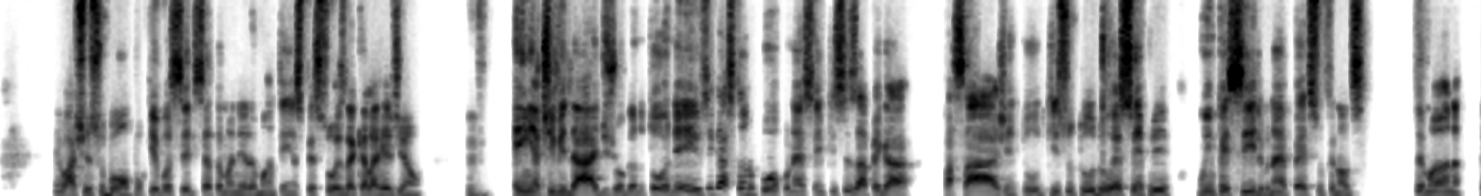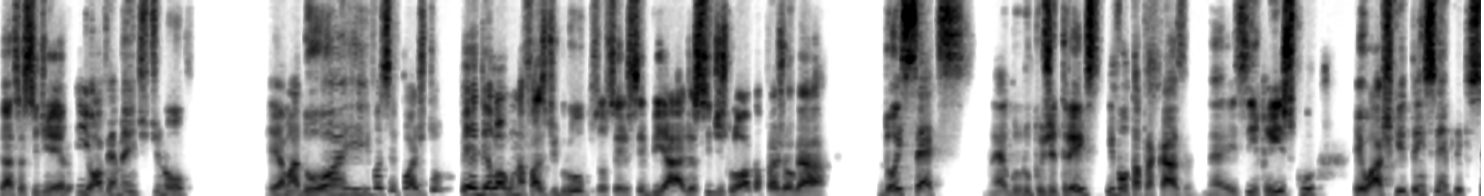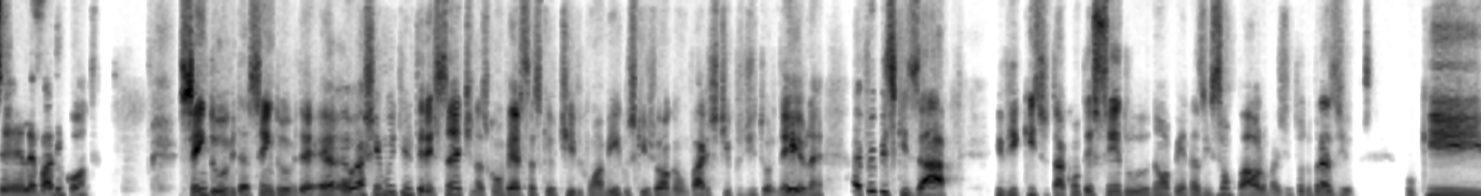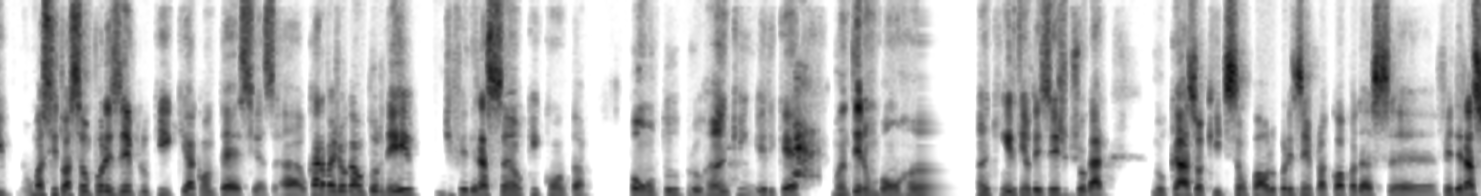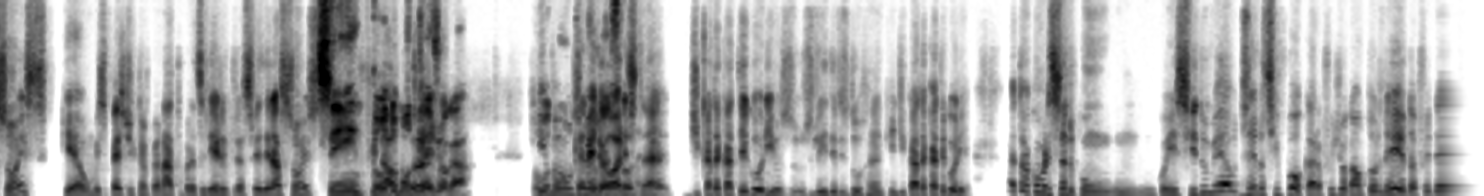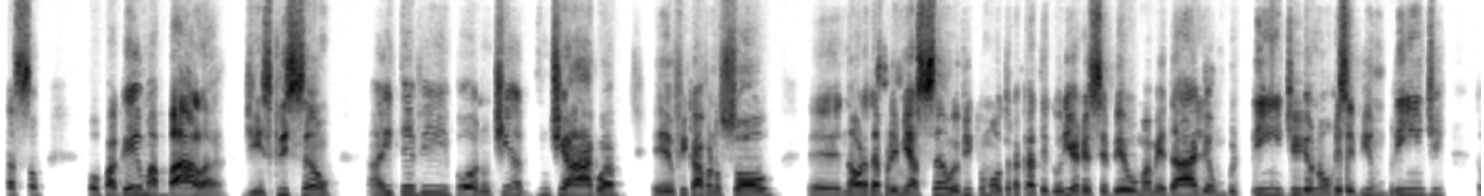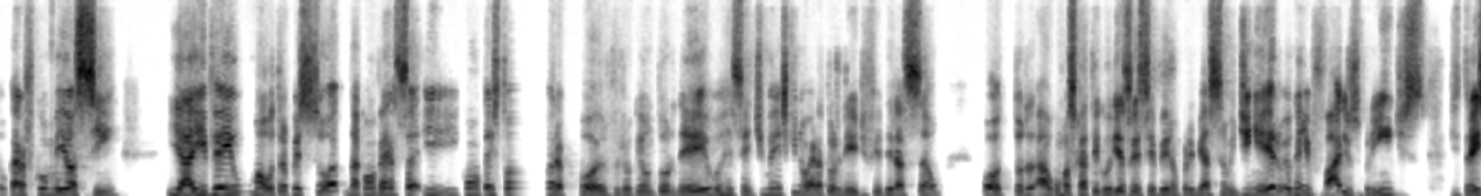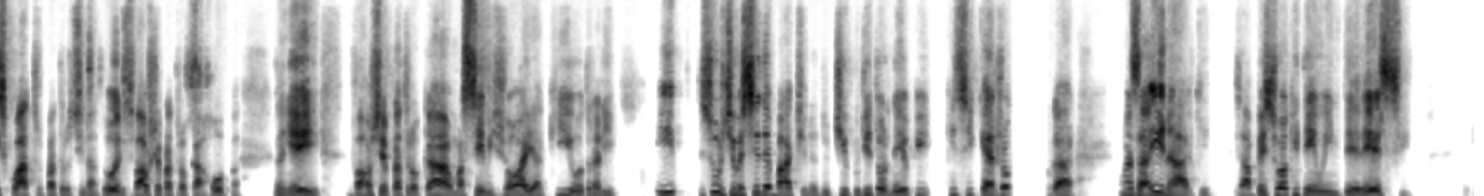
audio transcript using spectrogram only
Eu acho isso bom, porque você, de certa maneira, mantém as pessoas daquela região em atividade, jogando torneios e gastando pouco, né? Sem precisar pegar passagem, tudo, que isso tudo é sempre um empecilho, né? Pede-se o final de semana, gasta-se dinheiro e, obviamente, de novo, é amador e você pode perder logo na fase de grupos, ou seja, você viaja, se desloca para jogar dois sets, né, grupos de três, e voltar para casa. Né? Esse risco eu acho que tem sempre que ser levado em conta. Sem dúvida, sem dúvida. É, eu achei muito interessante nas conversas que eu tive com amigos que jogam vários tipos de torneio, né? Aí fui pesquisar e vi que isso está acontecendo não apenas em São Paulo, mas em todo o Brasil. O que uma situação, por exemplo, que, que acontece, o cara vai jogar um torneio de federação que conta ponto para o ranking, ele quer manter um bom ranking, ele tem o desejo de jogar no caso aqui de São Paulo, por exemplo, a Copa das eh, Federações, que é uma espécie de campeonato brasileiro entre as federações. Sim, todo mundo quer jogar. Todo que vão os melhores né, de cada categoria, os, os, líderes do ranking de cada categoria. Eu estava conversando com um, um conhecido meu, dizendo assim, pô, cara, fui jogar um torneio da federação, pô, paguei uma bala de inscrição, aí teve, pô, não tinha, não tinha água, eu ficava no sol, na hora da premiação, eu vi que uma outra categoria recebeu uma medalha, um brinde, eu não recebi um brinde, então o cara ficou meio assim. E aí veio uma outra pessoa na conversa e, e conta a história. Pô, eu joguei um torneio recentemente que não era torneio de federação. Pô, todas, algumas categorias receberam premiação em dinheiro. Eu ganhei vários brindes de três, quatro patrocinadores, voucher para trocar roupa, ganhei voucher para trocar uma semi-joia aqui, outra ali. E surgiu esse debate né, do tipo de torneio que, que se quer jogar. Mas aí, Narc, a pessoa que tem o interesse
